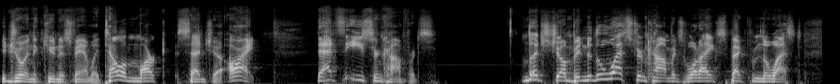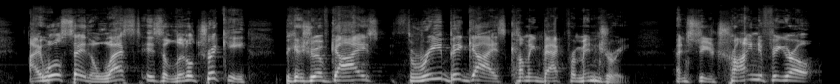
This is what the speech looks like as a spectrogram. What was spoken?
You join the Kunes family. Tell them Mark sent you. All right. That's the Eastern Conference. Let's jump into the Western Conference. What I expect from the West. I will say the West is a little tricky because you have guys, three big guys coming back from injury. And so you're trying to figure out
